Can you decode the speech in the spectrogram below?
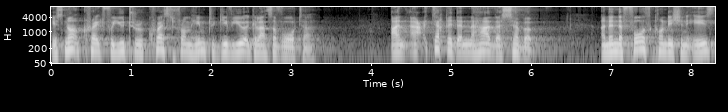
it's not correct for you to request from him to give you a glass of water. أن أعتقد أن هذا سبب And then the fourth condition is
